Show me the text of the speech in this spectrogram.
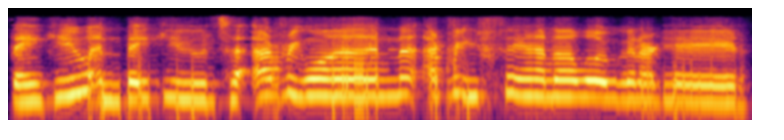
Thank you, and thank you to everyone, every fan of Logan Arcade.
